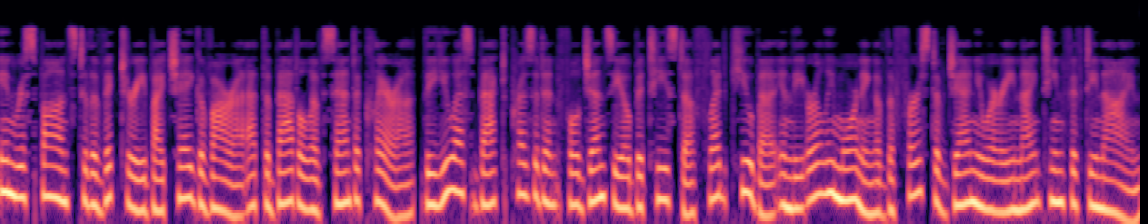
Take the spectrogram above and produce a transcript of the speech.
In response to the victory by Che Guevara at the Battle of Santa Clara, the U.S.-backed President Fulgencio Batista fled Cuba in the early morning of 1 January 1959.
